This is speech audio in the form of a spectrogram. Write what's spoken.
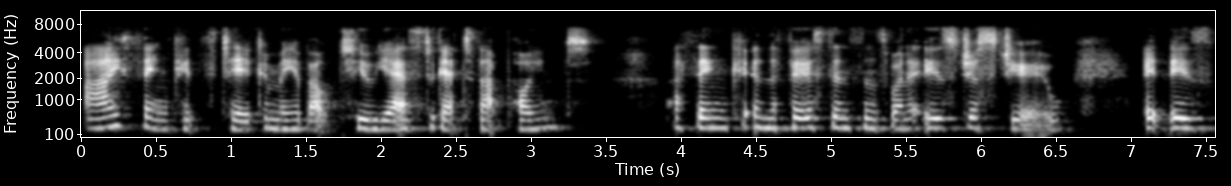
I think it's taken me about two years to get to that point. I think in the first instance, when it is just you, it is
